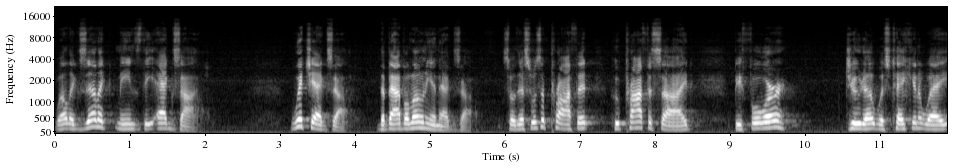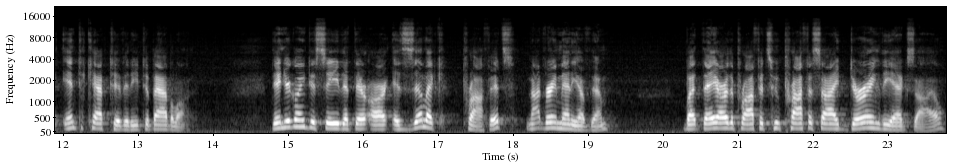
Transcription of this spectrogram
Well, exilic means the exile. Which exile? The Babylonian exile. So, this was a prophet who prophesied before Judah was taken away into captivity to Babylon. Then you're going to see that there are exilic prophets, not very many of them, but they are the prophets who prophesied during the exile.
